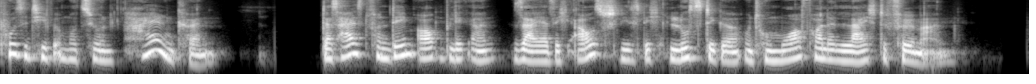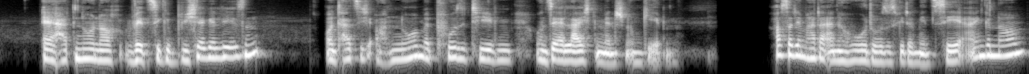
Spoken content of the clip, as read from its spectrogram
positive Emotionen heilen können. Das heißt, von dem Augenblick an sah er sich ausschließlich lustige und humorvolle, leichte Filme an. Er hat nur noch witzige Bücher gelesen und hat sich auch nur mit positiven und sehr leichten Menschen umgeben. Außerdem hat er eine hohe Dosis Vitamin C eingenommen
